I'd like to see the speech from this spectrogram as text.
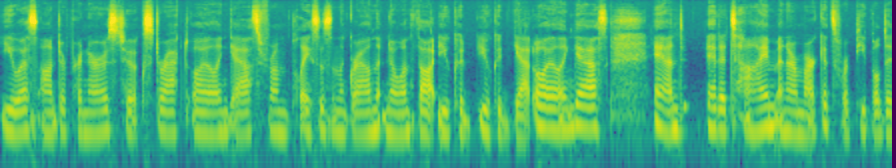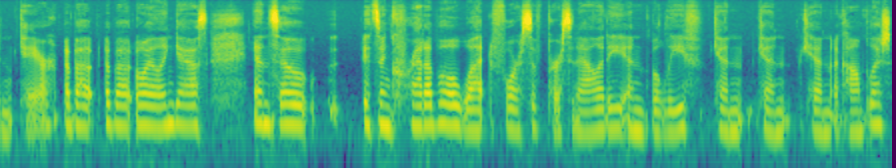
U.S. entrepreneurs to extract oil and gas from places in the ground that no one thought you could you could get oil and gas, and at a time in our markets where people didn't care about about oil and gas, and so it's incredible what force of personality and belief can can can accomplish.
